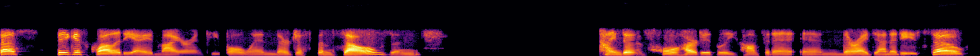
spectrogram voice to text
best biggest quality I admire in people when they're just themselves and kind of wholeheartedly confident in their identity. So,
